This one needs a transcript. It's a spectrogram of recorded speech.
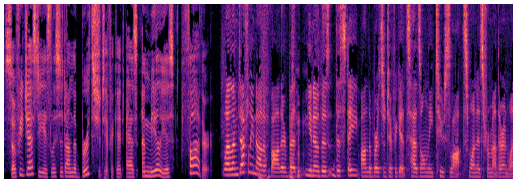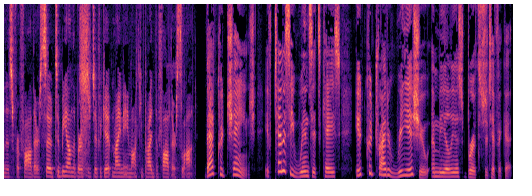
Sophy Jesty is listed on the birth certificate as Amelia's father. Well, I'm definitely not a father, but you know, the the state on the birth certificates has only two slots. One is for mother and one is for father. So to be on the birth certificate, my name occupied the father slot. That could change. If Tennessee wins its case, it could try to reissue Amelia's birth certificate.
